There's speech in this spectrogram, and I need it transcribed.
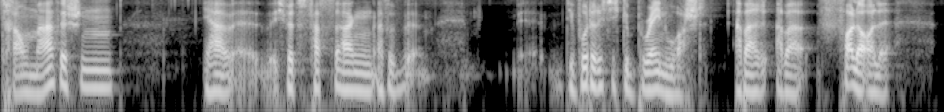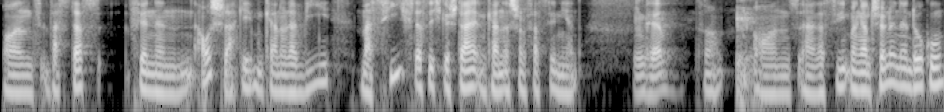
traumatischen, ja, äh, ich würde es fast sagen, also äh, die wurde richtig gebrainwashed, aber, aber volle Olle. Und was das für einen Ausschlag geben kann oder wie massiv das sich gestalten kann, ist schon faszinierend. Okay. So. Und äh, das sieht man ganz schön in der Doku.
